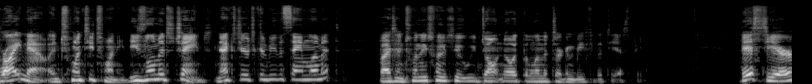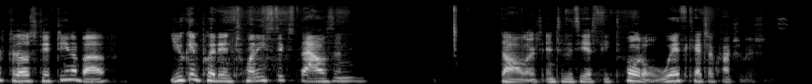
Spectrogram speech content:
right now in 2020, these limits change. Next year it's going to be the same limit, but in 2022, we don't know what the limits are going to be for the TSP. This year, for those 50 and above, you can put in $26,000 into the TSP total with catch-up contributions.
